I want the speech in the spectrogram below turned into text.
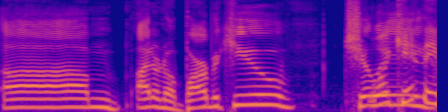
Um, I don't know, barbecue, chili. Why can't they I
